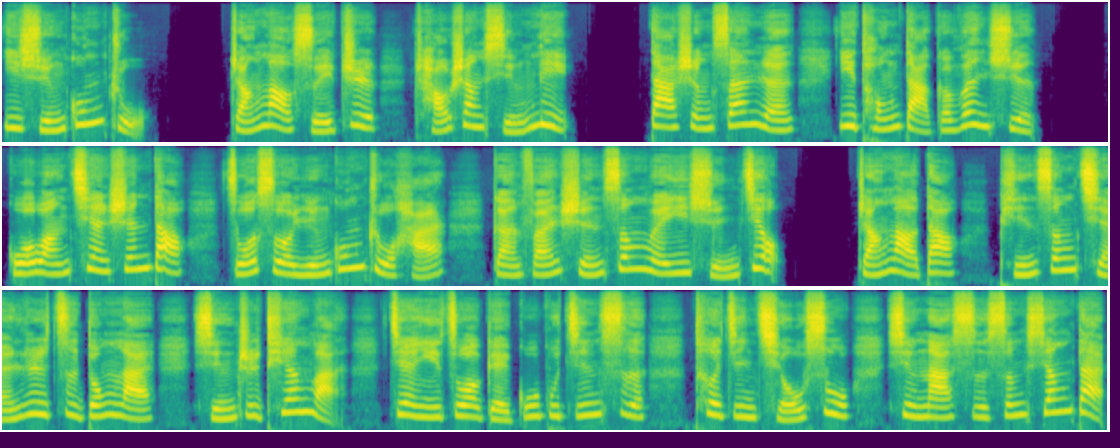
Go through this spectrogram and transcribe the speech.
一寻公主。长老随至，朝上行礼。大圣三人一同打个问讯。国王欠身道：“左所云公主孩，敢烦神僧为一寻救。”长老道：“贫僧前日自东来，行至天晚，见一座给姑不金寺，特进求宿，幸那四僧相待。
